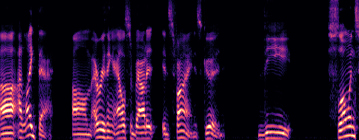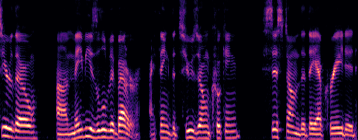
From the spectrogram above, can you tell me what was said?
Uh, I like that. Um, everything else about it, it's fine. It's good. The slow and sear, though, uh, maybe is a little bit better. I think the two zone cooking system that they have created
